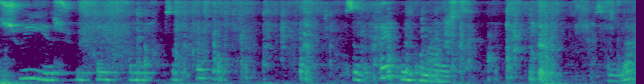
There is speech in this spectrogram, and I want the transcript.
شوية شوية خليه تقريبا خمسة دقائق خمسة دقائق ويكون واجد بسم الله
